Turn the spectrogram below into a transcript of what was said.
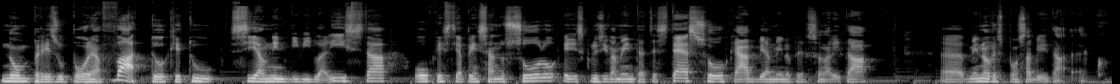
non presuppone affatto che tu sia un individualista o che stia pensando solo ed esclusivamente a te stesso o che abbia meno personalità, eh, meno responsabilità, ecco.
